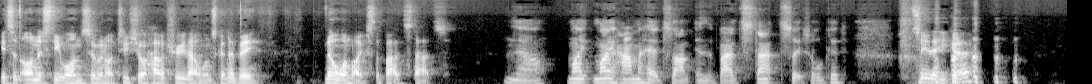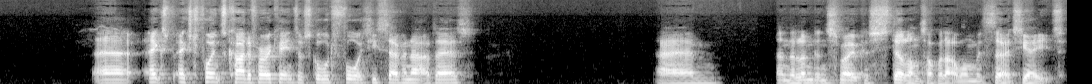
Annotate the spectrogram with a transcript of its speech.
it's an honesty one, so we're not too sure how true that one's going to be. No one likes the bad stats. No, my my hammerheads aren't in the bad stats, so it's all good. See, there you go. uh, extra, extra points. Cardiff Hurricanes have scored 47 out of theirs. Um, and the London Smoke is still on top of that one with 38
